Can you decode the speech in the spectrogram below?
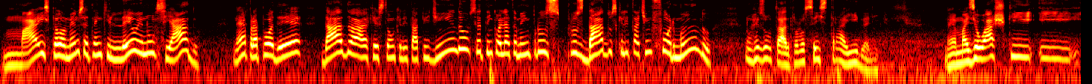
Mas pelo menos você tem que ler o enunciado né, para poder, dado a questão que ele está pedindo, você tem que olhar também para os dados que ele está te informando no resultado, para você extrair dali. Né? Mas eu acho que. E,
